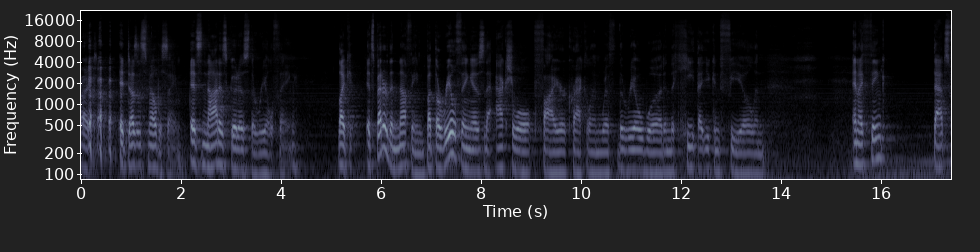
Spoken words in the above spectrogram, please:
right. It doesn't smell the same. It's not as good as the real thing. Like, it's better than nothing, but the real thing is the actual fire crackling with the real wood and the heat that you can feel and and I think that's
